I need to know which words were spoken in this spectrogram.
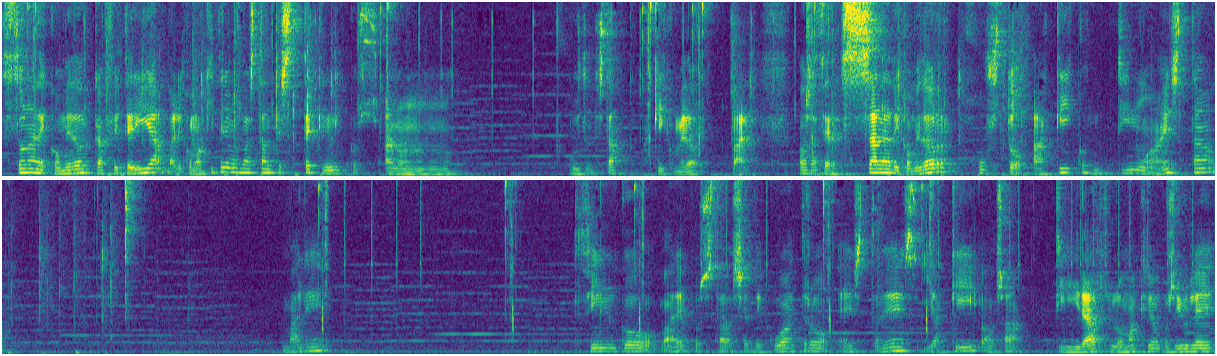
zona de comedor, cafetería. Vale, como aquí tenemos bastantes técnicos. Ah, no, no, no. Uy, ¿dónde está? Aquí, comedor. Vale. Vamos a hacer sala de comedor justo aquí, continua esta. Vale. 5, vale, pues esta va a ser de 4, esto es, y aquí vamos a tirar lo máximo posible,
